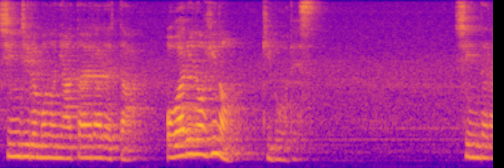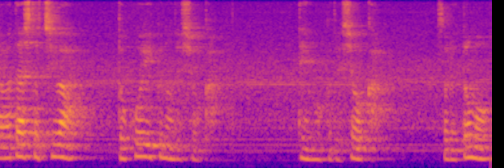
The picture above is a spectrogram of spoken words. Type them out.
信じる者に与えられた終わりの日の希望です。死んだら私たちはどこへ行くのでしょうか？天国でしょうか？それとも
